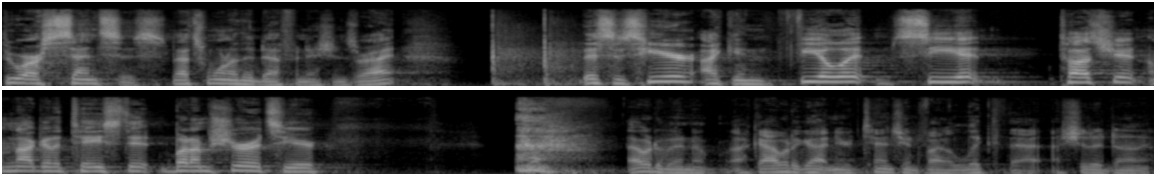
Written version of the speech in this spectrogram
through our senses. That's one of the definitions, right? This is here. I can feel it, see it, touch it. I'm not going to taste it, but I'm sure it's here. that would have been, like, I would have gotten your attention if I had licked that. I should have done it.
